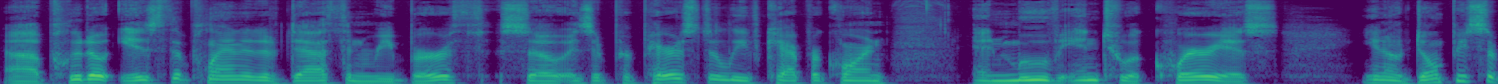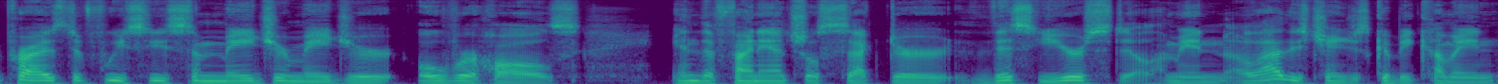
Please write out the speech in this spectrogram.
Uh, Pluto is the planet of death and rebirth. So as it prepares to leave Capricorn and move into Aquarius, you know, don't be surprised if we see some major, major overhauls in the financial sector this year still. I mean, a lot of these changes could be coming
